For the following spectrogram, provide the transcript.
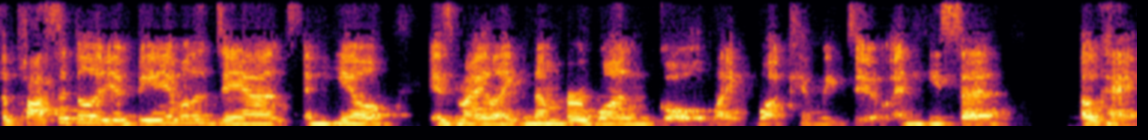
the possibility of being able to dance and heal is my like number one goal. Like, what can we do? And he said, Okay,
